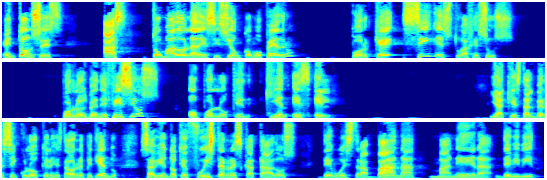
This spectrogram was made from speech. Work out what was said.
Entonces, ¿has tomado la decisión como Pedro? ¿Por qué sigues tú a Jesús? ¿Por los beneficios o por lo que quién es él? Y aquí está el versículo que les he estado repitiendo, sabiendo que fuiste rescatados de vuestra vana manera de vivir,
